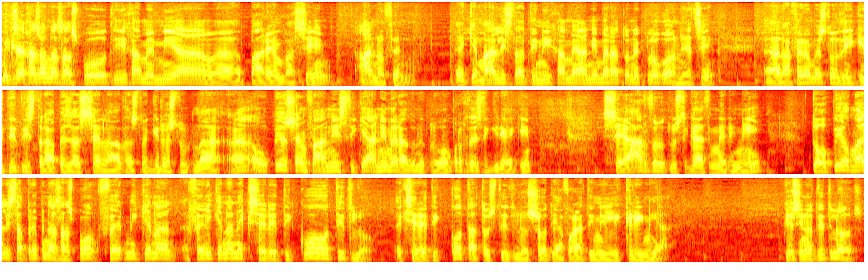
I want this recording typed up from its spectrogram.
Μην ξεχάσω να σας πω ότι είχαμε μία ε, παρέμβαση άνωθεν ε, και μάλιστα την είχαμε ανήμερα των εκλογών, έτσι. Αναφέρομαι στο διοικητή της Τράπεζας της Ελλάδας, τον κύριο Στουρνάρα, ο οποίος εμφανίστηκε ανήμερα των εκλογών, προχθές την Κυριακή, σε άρθρο του στην Καθημερινή, το οποίο μάλιστα πρέπει να σας πω φέρνει και ένα, φέρει και έναν εξαιρετικό τίτλο. Εξαιρετικότατος τίτλος ό,τι αφορά την ειλικρίνεια. Ποιος είναι ο τίτλος;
